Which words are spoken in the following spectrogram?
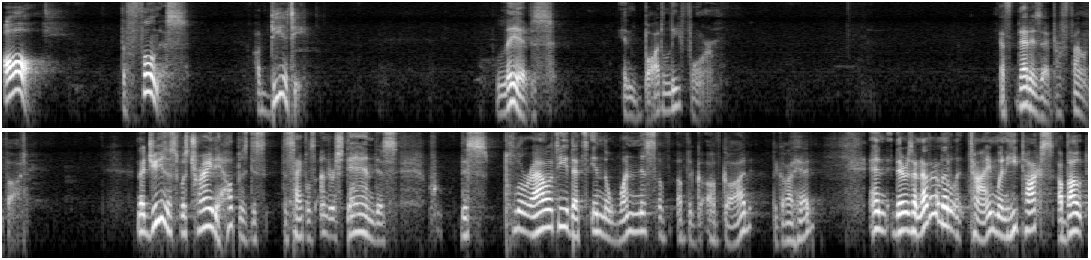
All the fullness of deity lives in bodily form. That's, that is a profound thought. Now, Jesus was trying to help his dis- disciples understand this, this plurality that's in the oneness of, of, the, of God, the Godhead. And there is another little time when he talks about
